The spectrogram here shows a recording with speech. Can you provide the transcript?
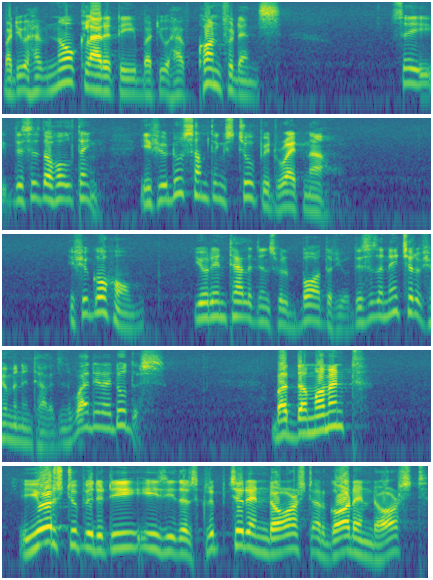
But you have no clarity, but you have confidence. See, this is the whole thing. If you do something stupid right now, if you go home, your intelligence will bother you. This is the nature of human intelligence. Why did I do this? But the moment your stupidity is either scripture endorsed or God endorsed,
